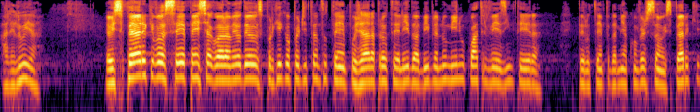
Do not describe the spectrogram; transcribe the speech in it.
Aleluia. Eu espero que você pense agora, meu Deus, por que, que eu perdi tanto tempo? Já era para eu ter lido a Bíblia no mínimo quatro vezes inteira, pelo tempo da minha conversão. Espero que,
